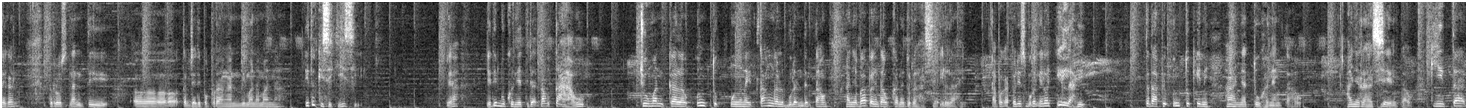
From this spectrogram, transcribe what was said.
ya kan? Terus nanti uh, terjadi peperangan di mana-mana. Itu kisi-kisi, ya. Jadi bukannya tidak tahu, tahu. Cuman kalau untuk mengenai tanggal, bulan dan tahun, hanya Bapak yang tahu karena itu rahasia ilahi. Apakah Tuhan Yesus bukan ilahi? Ilahi. Tetapi untuk ini hanya Tuhan yang tahu hanya rahasia yang tahu. Kita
